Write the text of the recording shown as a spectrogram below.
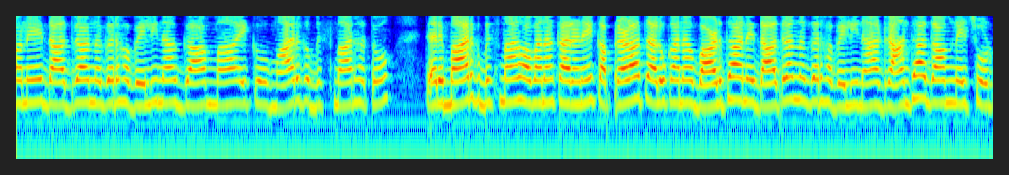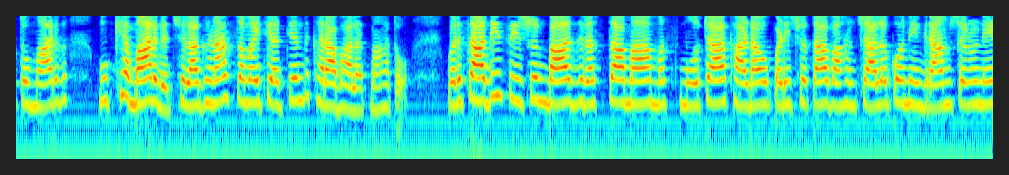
અને દાદરા નગર હવેલીના ગામમાં એક માર્ગ બિસ્માર હતો. ત્યારે માર્ગ બિસ્માર હોવાના કારણે કપરાડા તાલુકાના વાળધા અને દાદરા નગર હવેલીના રાંધા ગામને જોડતો માર્ગ મુખ્ય માર્ગ છેલ્લા ઘણા સમયથી અત્યંત ખરાબ હાલતમાં હતો. વરસાદી સિઝન બાદ રસ્તામાં મોટા ખાડાઓ પડી જતા વાહન ચાલકો અને ગ્રામજનોને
